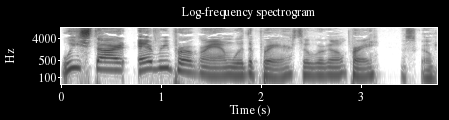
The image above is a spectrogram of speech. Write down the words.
We start every program with a prayer, so we're going to pray. Let's go.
